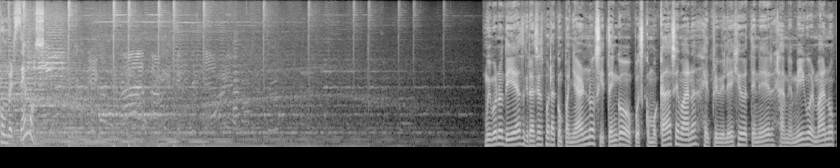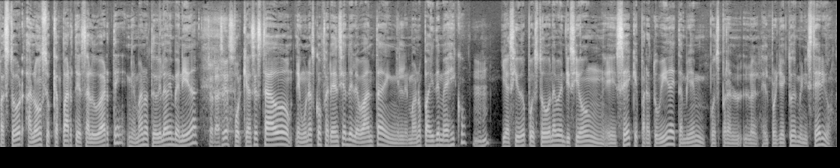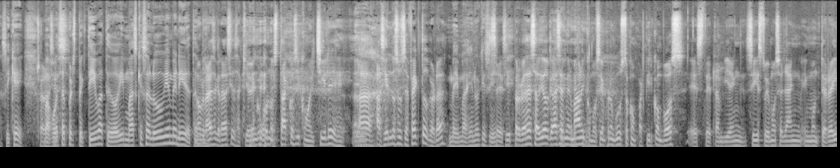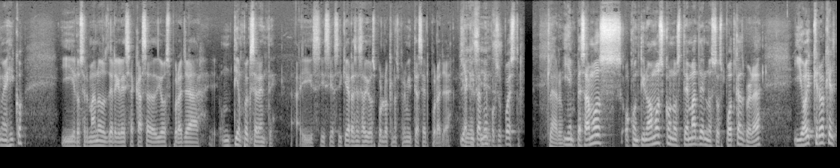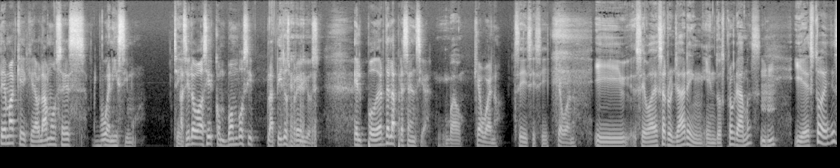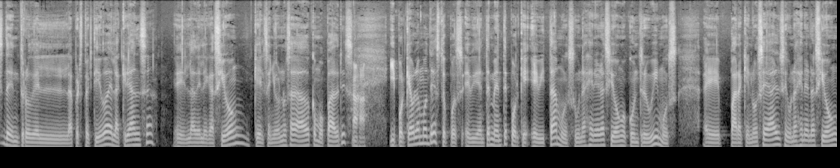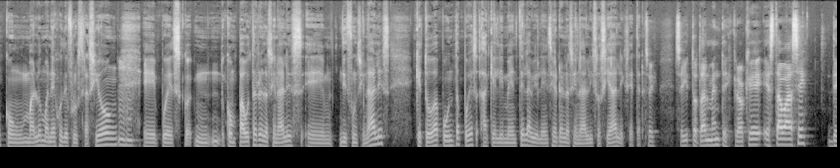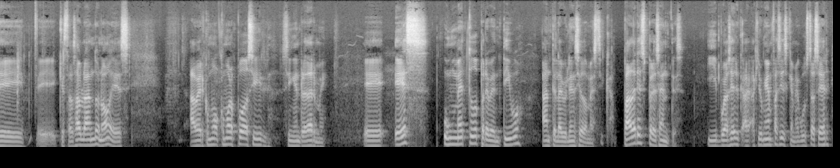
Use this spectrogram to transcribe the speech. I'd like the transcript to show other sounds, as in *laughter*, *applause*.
Conversemos. Muy buenos días, gracias por acompañarnos y tengo pues como cada semana el privilegio de tener a mi amigo, hermano, pastor Alonso, que aparte de saludarte, mi hermano, te doy la bienvenida. Gracias. Porque has estado en unas conferencias de Levanta en el hermano país de México y ha sido pues toda una bendición, eh, sé que para tu vida y también pues para el, el proyecto del ministerio. Así que bajo esta perspectiva te doy más que saludo, bienvenida también. No, gracias, gracias. Aquí vengo con los tacos y con el chile eh, *laughs* ah. haciendo sus efectos, ¿verdad? Me imagino que sí. Sí, sí, pero gracias a Dios, gracias mi hermano y como siempre un gusto compartir con vos. Este, también, sí, estuvimos allá en, Monterrey, México, y los hermanos de la iglesia Casa de Dios por allá, eh, un tiempo excelente. Ahí sí, sí, así que gracias a Dios por lo que nos permite hacer por allá. Y aquí también, por supuesto. Claro. Y empezamos o continuamos con los temas de nuestros podcasts, ¿verdad? Y hoy creo que el tema que, que hablamos es buenísimo. Así lo voy a decir con bombos y platillos *laughs* previos. el poder de la presencia. Wow. Qué bueno. Sí, sí, sí. Qué bueno. Y se va a desarrollar en, en dos programas. Y esto es dentro de la perspectiva de la crianza eh, la delegación que el Señor nos ha dado como padres. ¿Y por qué hablamos de esto? Pues evidentemente porque evitamos una generación o contribuimos eh, para que no se alce una generación con malos manejos de frustración, eh, pues con, pautas relacionales disfuncionales, que todo apunta pues a que alimente la violencia relacional y social, etcétera. Sí, sí, totalmente. Creo que esta base de que estás hablando, ¿no? Es a ver, ¿cómo, cómo lo puedo decir sin enredarme? Eh, es un método preventivo ante la violencia doméstica. Padres presentes. Y voy a hacer aquí un énfasis que me gusta hacer.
